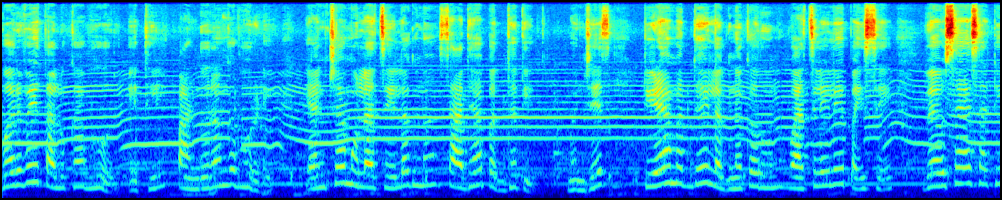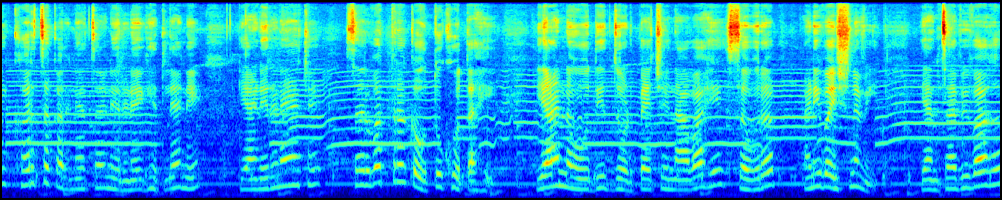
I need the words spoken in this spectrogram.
वरवे तालुका भोर येथील पांडुरंग भोरडे यांच्या मुलाचे लग्न साध्या पद्धतीत म्हणजेच टिळ्यामध्ये लग्न करून वाचलेले पैसे व्यवसायासाठी खर्च करण्याचा निर्णय घेतल्याने या निर्णयाचे सर्वत्र कौतुक होत आहे. या नवोदित जोडप्याचे नाव आहे सौरभ आणि वैष्णवी. यांचा विवाह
